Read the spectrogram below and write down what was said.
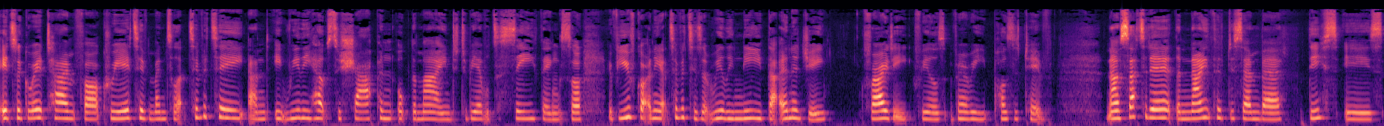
It's a great time for creative mental activity and it really helps to sharpen up the mind to be able to see things. So if you've got any activities that really need that energy, Friday feels very positive. Now, Saturday, the 9th of December, this is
